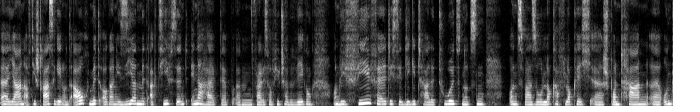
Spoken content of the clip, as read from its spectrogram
äh, Jahren auf die Straße gehen und auch mit organisieren, mit aktiv sind innerhalb der ähm, Fridays for Future Bewegung und wie vielfältig sie digitale Tools nutzen, und zwar so locker flockig, äh, spontan, äh, un,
